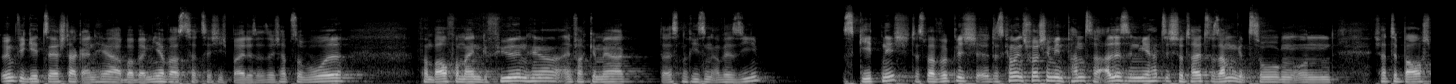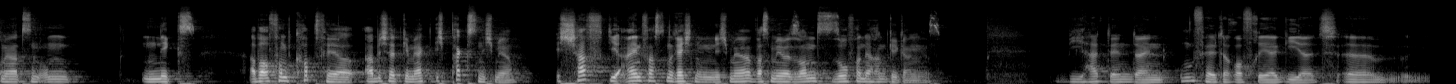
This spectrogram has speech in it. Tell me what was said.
irgendwie geht es sehr stark einher, aber bei mir war es tatsächlich beides. Also ich habe sowohl vom Bauch, von meinen Gefühlen her einfach gemerkt, da ist eine riesen Aversie. Es geht nicht. Das war wirklich, äh, das kann man sich vorstellen wie ein Panzer. Alles in mir hat sich total zusammengezogen und ich hatte Bauchschmerzen und nix. Aber auch vom Kopf her habe ich halt gemerkt, ich pack's nicht mehr. Ich schaffe die einfachsten Rechnungen nicht mehr, was mir sonst so von der Hand gegangen ist. Wie hat denn dein Umfeld darauf reagiert? Ähm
